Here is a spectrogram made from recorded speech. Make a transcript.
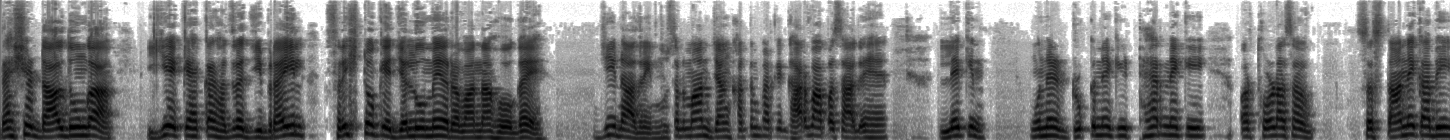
دہشت ڈال دوں گا۔ یہ کہہ کر حضرت جبرائیل فرشتوں کے جلو میں روانہ ہو گئے۔ جی ناظرین، مسلمان جنگ ختم کر کے گھر واپس آ گئے ہیں، لیکن انہیں رکنے کی، ٹھہرنے کی اور تھوڑا سا سستانے کا بھی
